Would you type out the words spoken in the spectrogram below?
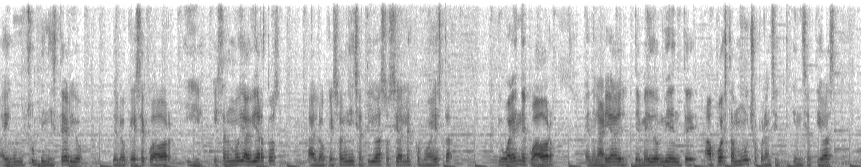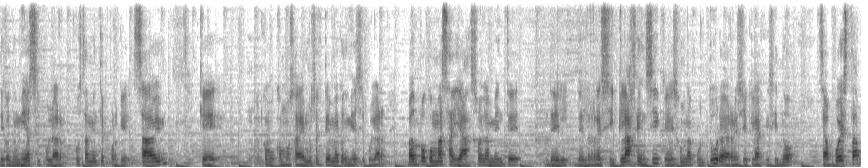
hay un subministerio de lo que es Ecuador y, están muy abiertos a lo que son iniciativas sociales como esta. Igual en Ecuador, en el área de, medio ambiente, apuestan mucho por iniciativas de economía circular, justamente porque saben que, como, como sabemos, el tema de economía circular va un poco más allá solamente del, del, reciclaje en sí, que es una cultura de reciclaje, sino se apuesta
